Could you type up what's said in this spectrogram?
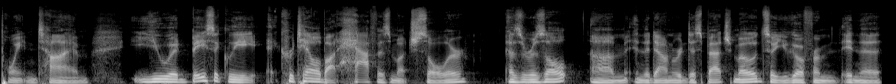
point in time, you would basically curtail about half as much solar as a result um, in the downward dispatch mode. So you go from in the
